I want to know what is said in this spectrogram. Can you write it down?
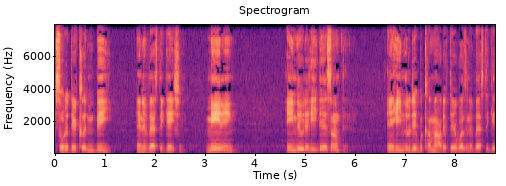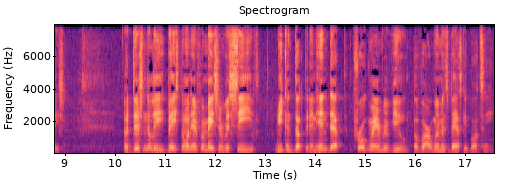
So that there couldn't be an investigation. Meaning, he knew that he did something, and he knew that it would come out if there was an investigation. Additionally, based on information received we conducted an in depth program review of our women's basketball team.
